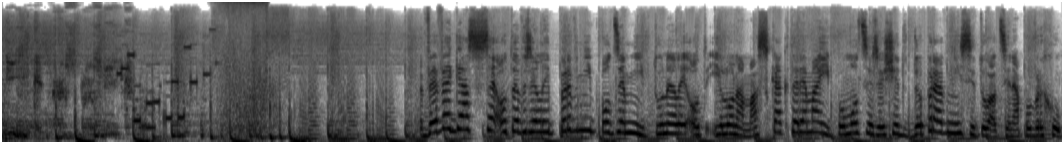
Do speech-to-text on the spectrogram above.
Geek. Ve Vegas se otevřely první podzemní tunely od Ilona Maska, které mají pomoci řešit dopravní situaci na povrchu.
